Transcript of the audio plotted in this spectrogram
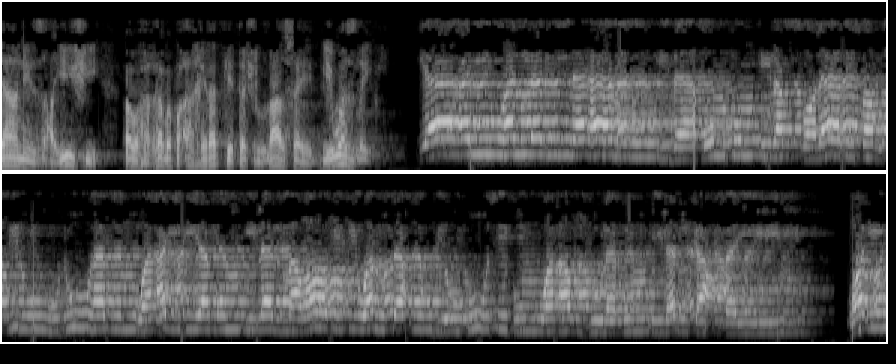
یعنی زعیشی او هغه په آخرت کې تشلاسه بیوزلی يا أيها الذين آمنوا إذا قمتم إلى الصلاة فاغسلوا وجوهكم وأيديكم إلى المرافق وامسحوا برؤوسكم وأرجلكم إلى الكعبين. وإن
